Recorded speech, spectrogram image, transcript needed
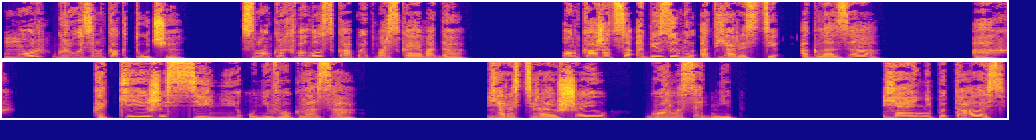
Мор грозен, как туча. С мокрых волос капает морская вода. Он, кажется, обезумел от ярости, а глаза... Ах, какие же синие у него глаза! Я растираю шею, горло саднит. Я и не пыталась.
